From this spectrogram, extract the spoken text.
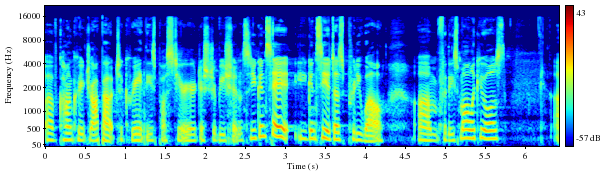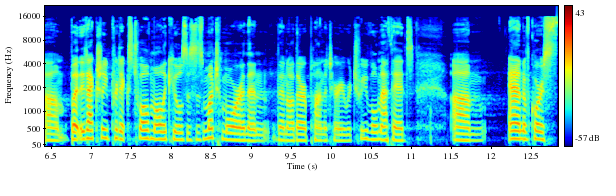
of concrete dropout to create these posterior distributions. So you can, say, you can see it does pretty well um, for these molecules. Um, but it actually predicts 12 molecules. This is much more than, than other planetary retrieval methods. Um, and of course,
